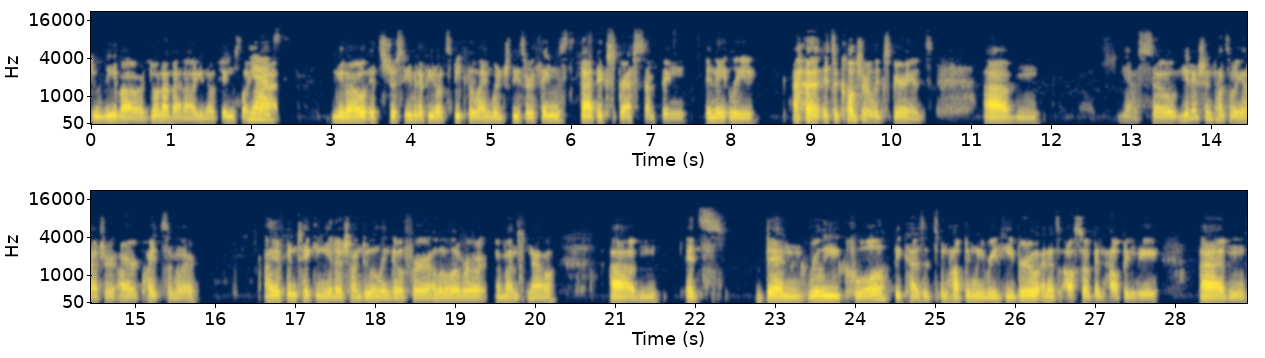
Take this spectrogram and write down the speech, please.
du lieber or donavera, you know, things like yes. that. You know, it's just even if you don't speak the language, these are things that express something innately. Uh, it's a cultural experience. Um, yeah, so Yiddish and Pennsylvania Dutch are, are quite similar. I have been taking Yiddish on Duolingo for a little over a month now. Um, it's been really cool because it's been helping me read Hebrew and it's also been helping me um,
